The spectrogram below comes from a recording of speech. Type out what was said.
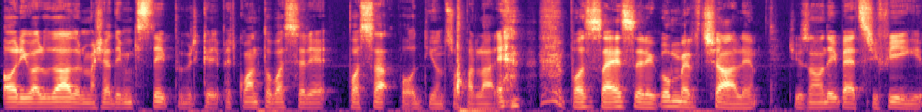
Ho rivalutato il Macete mixtape perché per quanto può essere, possa, oddio non so parlare, possa essere commerciale, ci sono dei pezzi fighi,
